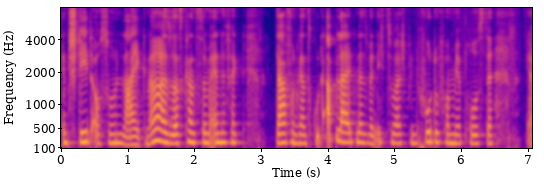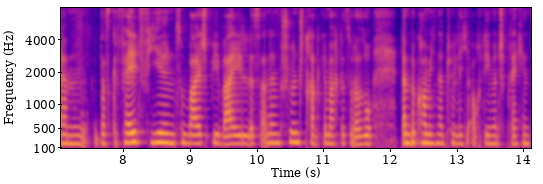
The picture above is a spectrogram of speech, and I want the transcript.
entsteht auch so ein Like. Ne? Also das kannst du im Endeffekt davon ganz gut ableiten. Also wenn ich zum Beispiel ein Foto von mir poste, ähm, das gefällt vielen zum Beispiel, weil es an einem schönen Strand gemacht ist oder so, dann bekomme ich natürlich auch dementsprechend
